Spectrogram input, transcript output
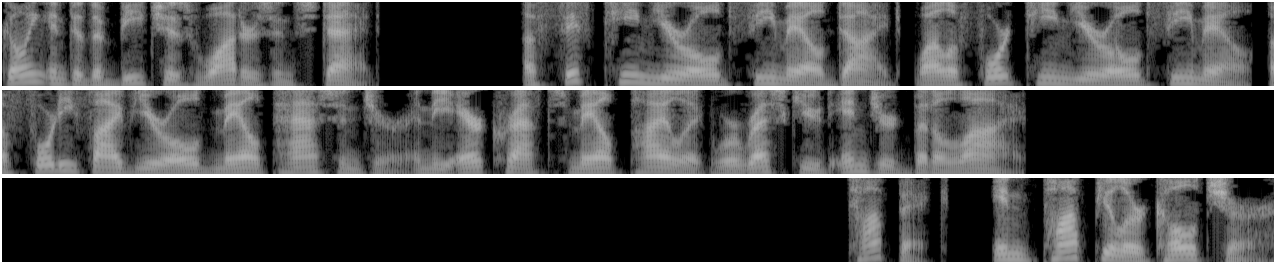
going into the beach's waters instead. A 15-year-old female died, while a 14-year-old female, a 45-year-old male passenger and the aircraft's male pilot were rescued injured but alive. In popular culture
